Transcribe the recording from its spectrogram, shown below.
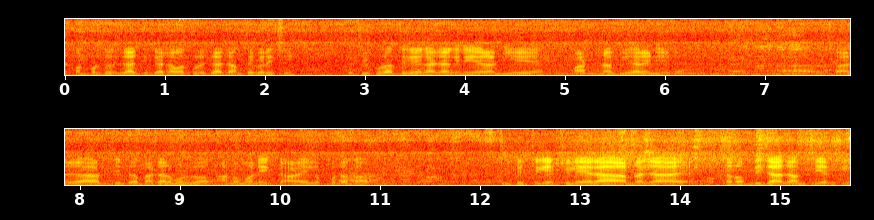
এখন পর্যন্ত যা জিজ্ঞাসাবাদ করে যা জানতে পেরেছি যে ত্রিপুরা থেকে গাঁজাকে নিয়ে এরা নিয়ে পাটনা, বিহারে নিয়ে যায়। আর গাঁজার যেটা বাজার মূল্য আনুমানিক আড়াই লক্ষ টাকা হবে। ইনভেস্টিগ অ্যাকচুয়ালি এরা আমরা যা অপশান অবধি যা জানছি আর কি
